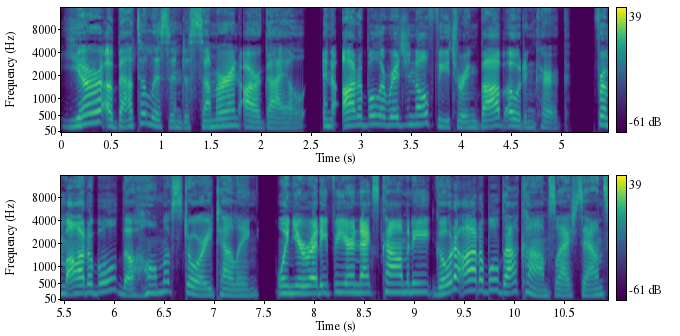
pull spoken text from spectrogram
You're about to listen to Summer in Argyle, an Audible original featuring Bob Odenkirk. From Audible, the home of storytelling. When you're ready for your next comedy, go to audible.com slash sounds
